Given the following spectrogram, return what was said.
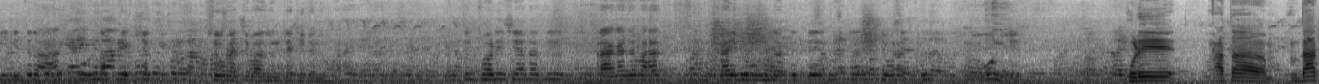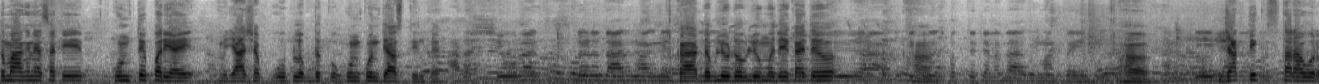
केली तर आज पूर्ण प्रेक्षक शिवराजच्या बाजूने त्या ठिकाणी उभा राहिले. पण ते थोडीशी आता ती रागाच्या भरात काही बी होऊन जाते ते गोष्टी शिवराज होऊन गेले. पुढे आता दाद मागण्यासाठी कोणते पर्याय म्हणजे अशा उपलब्ध कोणकोणते असतील काय? आता शिवराजकडे दाद मागणे का डब्ल्यू डब्ल्यू मध्ये काय ते हा, तिकडंच फक्त त्याला दाद मागता येईल. हा. जागतिक स्तरावर.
